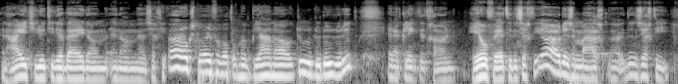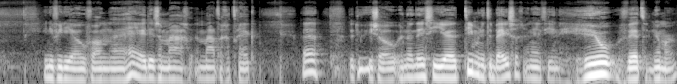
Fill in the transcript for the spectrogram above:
En haaitje doet hij daarbij dan. En dan uh, zegt hij, oh, ik speel even wat op mijn piano. Doe, doe, doe, doe. En dan klinkt het gewoon heel vet. En dan zegt hij, oh, dit is een maag. Uh, dan zegt hij in die video van, hé, hey, dit is een, maag, een matige track. dat doe je zo. En dan is hij 10 minuten bezig en heeft hij een heel vet nummer.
